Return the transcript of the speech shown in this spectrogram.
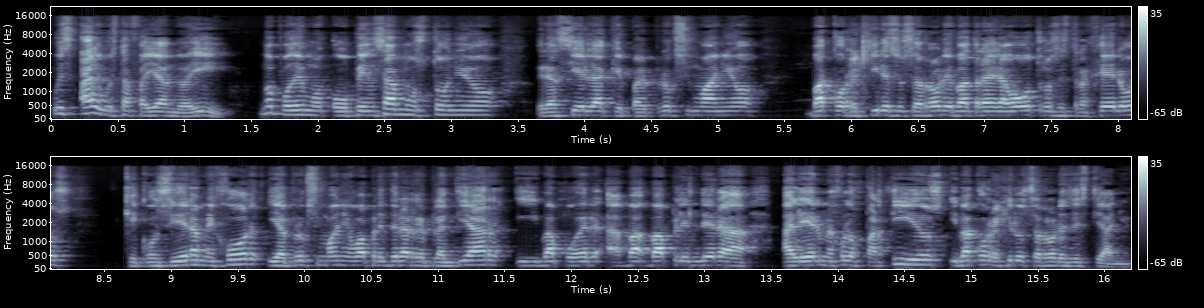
pues algo está fallando ahí. No podemos, o pensamos, Toño, Graciela, que para el próximo año va a corregir esos errores, va a traer a otros extranjeros que considera mejor y al próximo año va a aprender a replantear y va a poder, va, va a aprender a, a leer mejor los partidos y va a corregir los errores de este año.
